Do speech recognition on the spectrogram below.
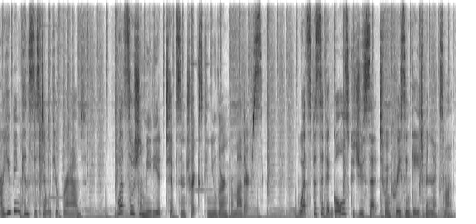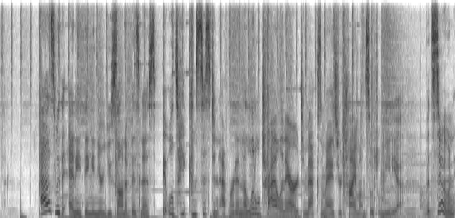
Are you being consistent with your brand? What social media tips and tricks can you learn from others? What specific goals could you set to increase engagement next month? As with anything in your USANA business, it will take consistent effort and a little trial and error to maximize your time on social media. But soon,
